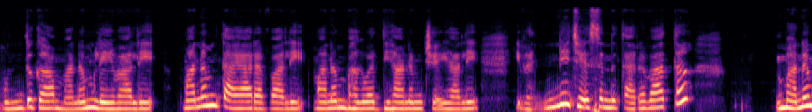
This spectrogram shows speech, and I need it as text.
ముందుగా మనం లేవాలి. మనం తయారవ్వాలి మనం భగవద్ధ్యానం చేయాలి ఇవన్నీ చేసిన తర్వాత మనం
